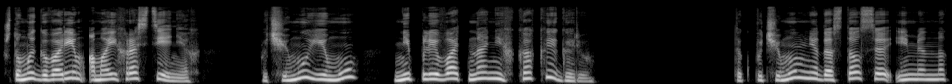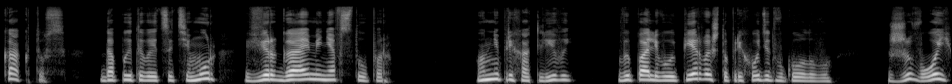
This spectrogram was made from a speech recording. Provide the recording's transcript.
что мы говорим о моих растениях. Почему ему не плевать на них, как Игорю? Так почему мне достался именно кактус? Допытывается Тимур, ввергая меня в ступор. Он неприхотливый. Выпаливаю первое, что приходит в голову. Живой.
